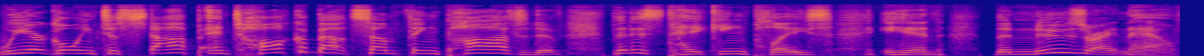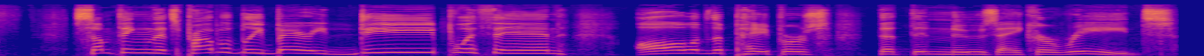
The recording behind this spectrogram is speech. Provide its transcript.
We are going to stop and talk about something positive that is taking place in the news right now. Something that's probably buried deep within all of the papers that the news anchor reads.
